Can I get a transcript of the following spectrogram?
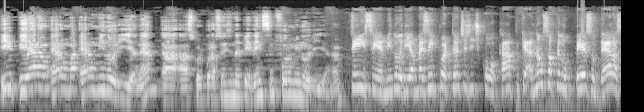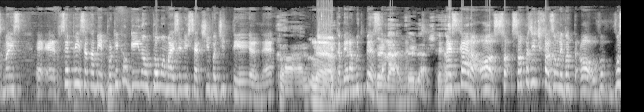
E, e era, era, uma, era uma minoria, né? as corporações independentes sempre foram minoria, né? Sim, sim, é minoria, mas é importante a gente colocar, porque não só pelo peso delas, mas é, é, você pensa também, por que, que alguém não toma mais iniciativa de ter, né? Claro. Porque também era muito pesado. Verdade, né? verdade. Mas, cara, ó, só, só pra gente fazer um levantamento, ó, eu vou,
